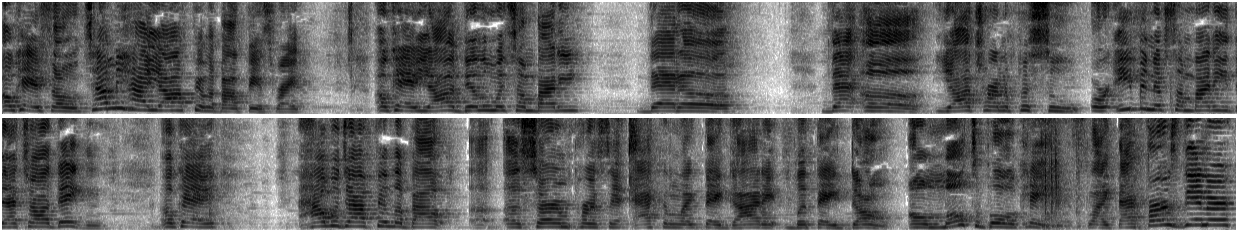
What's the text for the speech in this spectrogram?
Okay, so tell me how y'all feel about this, right? Okay, y'all dealing with somebody that uh that uh y'all trying to pursue, or even if somebody that y'all dating. Okay, how would y'all feel about a, a certain person acting like they got it, but they don't on multiple occasions? Like that first dinner,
